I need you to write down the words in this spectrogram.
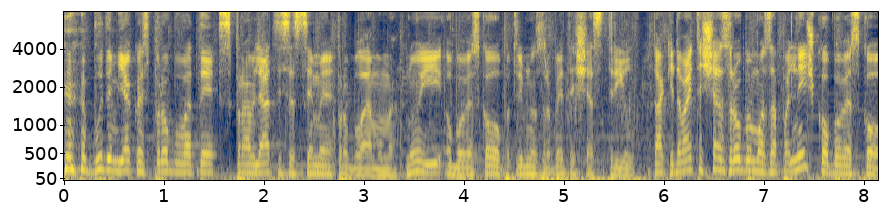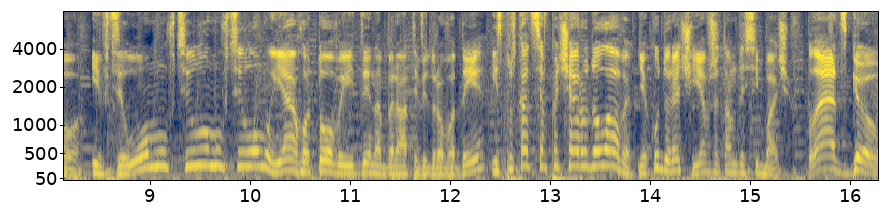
будемо якось пробувати справлятися з цими проблемами. Ну і обов'язково потрібно зробити ще стріл. Так, і давайте ще зробимо запальничку обов'язково. І в цілому, в цілому, в цілому. я готовий йти набирати відро води і спускатися в печеру до лави, яку, до речі, я вже там десь і бачив. Let's go!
